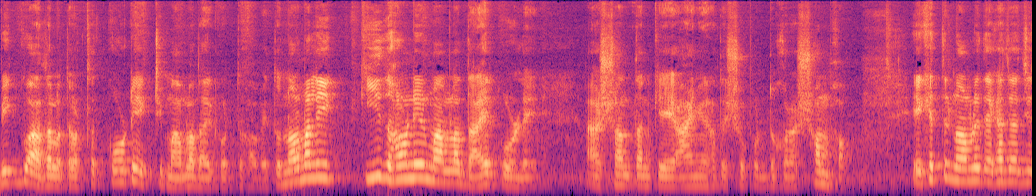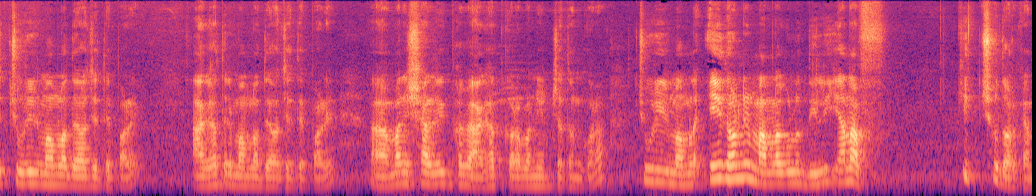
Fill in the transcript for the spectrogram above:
বিজ্ঞ আদালতে অর্থাৎ কোর্টে একটি মামলা দায়ের করতে হবে। তো নর্মালি কী ধরনের মামলা দায়ের করলে সন্তানকে আইনের হাতে সোপর্দ করা সম্ভব? এক্ষেত্রে নর্মালি দেখা যায় যে চুরির মামলা দেওয়া যেতে পারে, আঘাতের মামলা দেওয়া যেতে পারে মানে শারীরিকভাবে আঘাত করা বা নির্যাতন করা, চুরির মামলা, এই ধরনের মামলাগুলো দিলেই এনাফ কিচ্ছু দরকার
